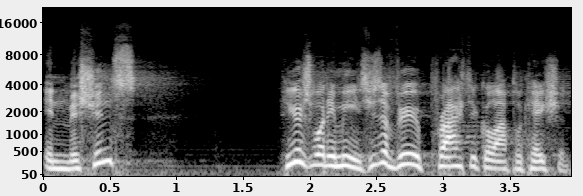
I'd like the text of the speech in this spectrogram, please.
in missions? Here's what it means. Here's a very practical application.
